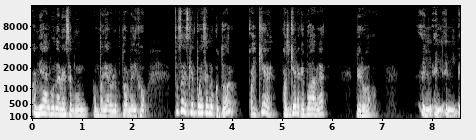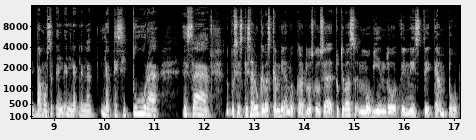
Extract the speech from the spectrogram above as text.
a mí alguna vez algún compañero locutor me dijo, ¿tú sabes quién puede ser locutor? Cualquiera, cualquiera que pueda hablar. Pero, el, el- vamos, la- la tesitura, esa... No, pues es que es algo que vas cambiando, Carlos. O sea, tú te vas moviendo en este campo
